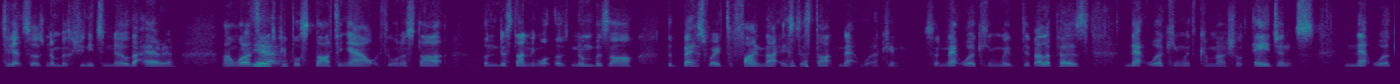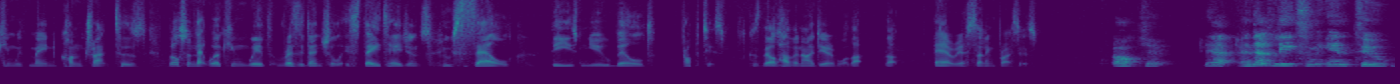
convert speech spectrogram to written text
to get to those numbers because you need to know that area. And what I'd say Yeah. is people starting out, if you want to start understanding what those numbers are, the best way to find that is to start networking. So networking with developers, networking with commercial agents, networking with main contractors, but also networking with residential estate agents who sell these new build properties because they'll have an idea of what that, that area selling price is. Okay. Yeah, and that leads me into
